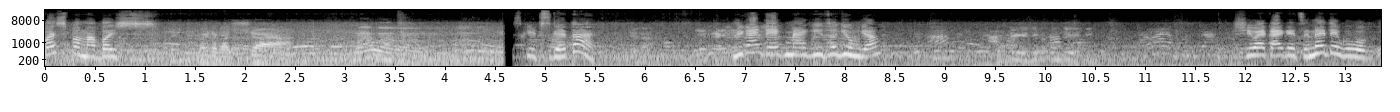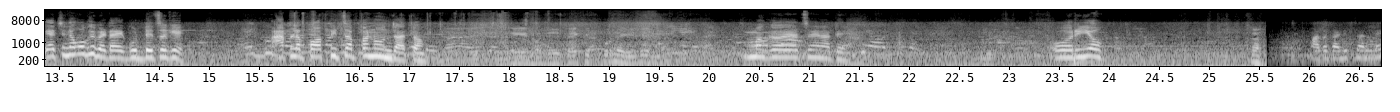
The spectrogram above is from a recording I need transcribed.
बस पमा बस. बिस्किट्स घेताय? मी काय म्हणते एक मॅगीचं घेऊन घ्या. शिवाय काय घ्यायचं? नाही ते याची नको घे बेटा गुड्डेचं घे. आपलं पॉपीचं पण होऊन जातं. मग याचं आहे ना ते. ओरिओ. आता गाडी चालले.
